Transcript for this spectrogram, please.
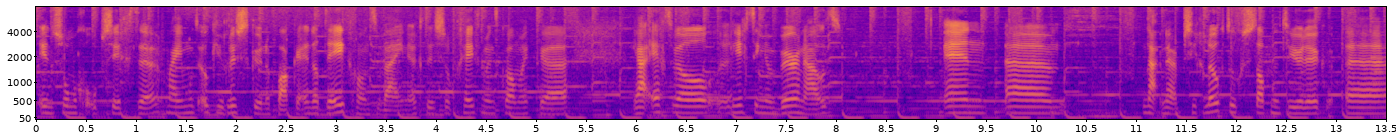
in sommige opzichten, maar je moet ook je rust kunnen pakken. En dat deed ik gewoon te weinig. Dus op een gegeven moment kwam ik eh, ja, echt wel richting een burn-out. En ehm, nou, naar een psycholoog toegestapt natuurlijk. Eh,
